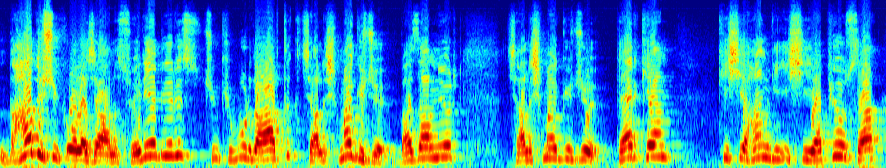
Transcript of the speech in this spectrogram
daha düşük olacağını söyleyebiliriz. Çünkü burada artık çalışma gücü baz alınıyor. Çalışma gücü derken kişi hangi işi yapıyorsa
